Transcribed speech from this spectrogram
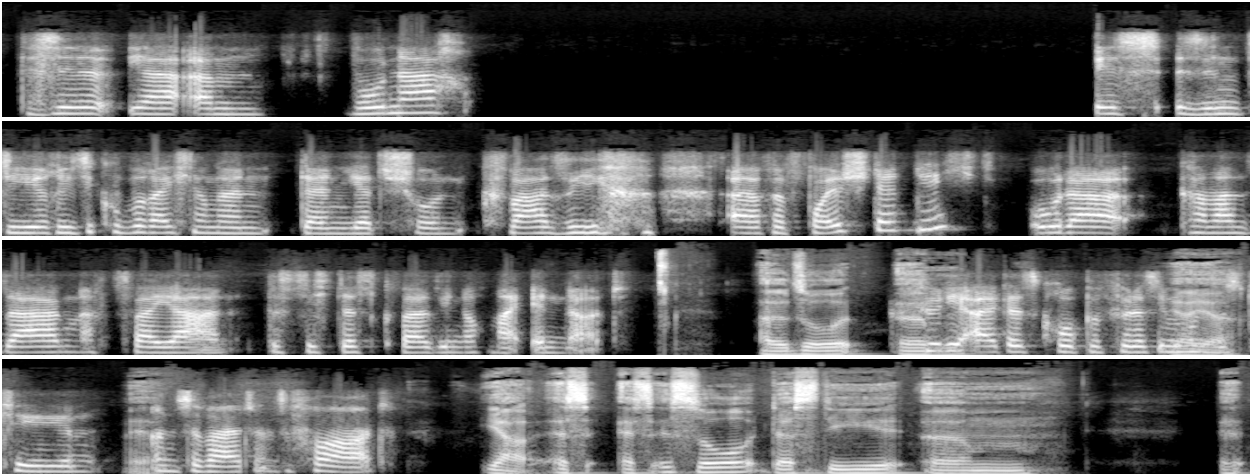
Das ist ja, ähm, wonach ist, sind die Risikoberechnungen denn jetzt schon quasi äh, vervollständigt? Oder kann man sagen, nach zwei Jahren, dass sich das quasi nochmal ändert? Also Für die ähm, Altersgruppe, für das ja, ja. Immunsystem Ja. und so weiter und so fort. Ja, es, es ist so, dass die ähm,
